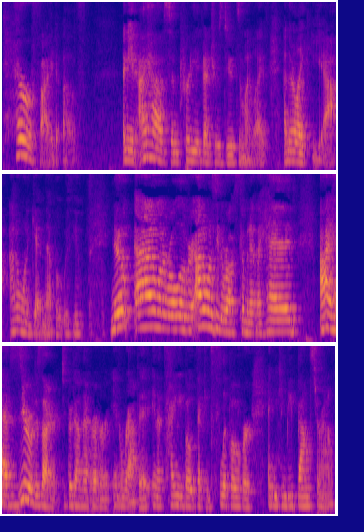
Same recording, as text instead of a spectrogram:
terrified of. I mean, I have some pretty adventurous dudes in my life, and they're like, Yeah, I don't want to get in that boat with you. Nope, I don't want to roll over. I don't want to see the rocks coming at my head. I have zero desire to go down that river in a rapid in a tiny boat that can flip over and you can be bounced around.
